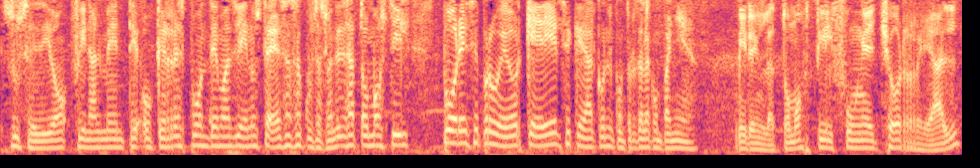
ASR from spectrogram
sucedió finalmente o qué responde más bien usted a esas acusaciones de esa toma hostil por ese proveedor quererse quedar con el control de la compañía? Miren, la toma hostil fue un hecho real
